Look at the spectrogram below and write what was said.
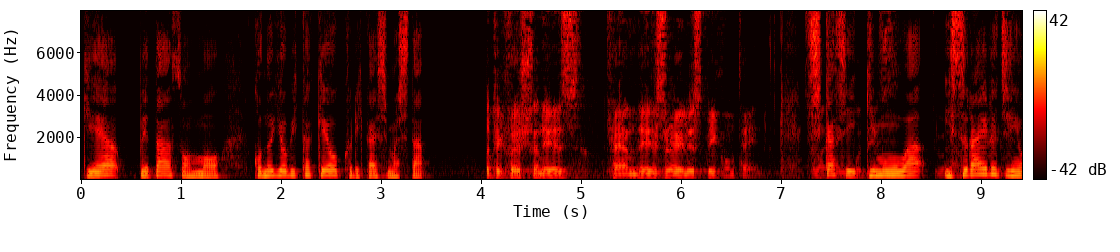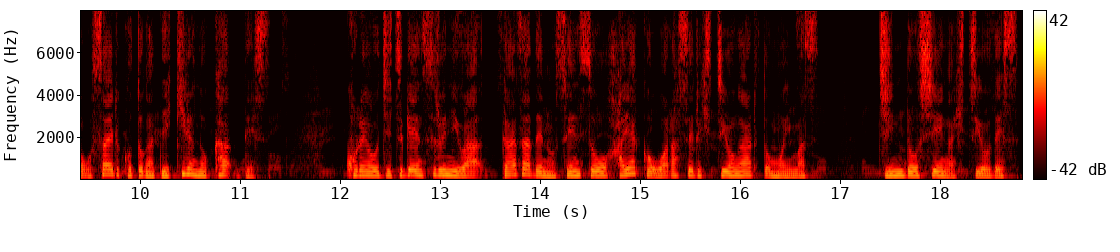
ゲア・ベターソンもこの呼びかけを繰り返しました。しかし疑問はイスラエル人を抑えることができるのかです。これを実現するにはガザでの戦争を早く終わらせる必要があると思います。人道支援が必要です。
